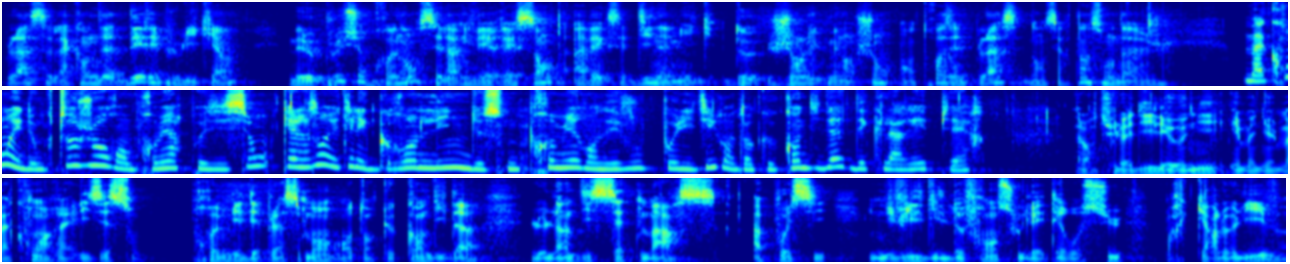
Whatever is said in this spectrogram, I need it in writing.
placent la candidate des républicains, mais le plus surprenant, c'est l'arrivée récente avec cette dynamique de Jean-Luc Mélenchon en troisième place dans certains sondages. Macron est donc toujours en première position. Quelles ont été les grandes lignes de son premier rendez-vous politique en tant que candidat déclaré, Pierre? Alors tu l'as dit, Léonie, Emmanuel Macron a réalisé son premier déplacement en tant que candidat le lundi 7 mars à Poissy, une ville d'Île-de-France où il a été reçu par Carl Olive,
